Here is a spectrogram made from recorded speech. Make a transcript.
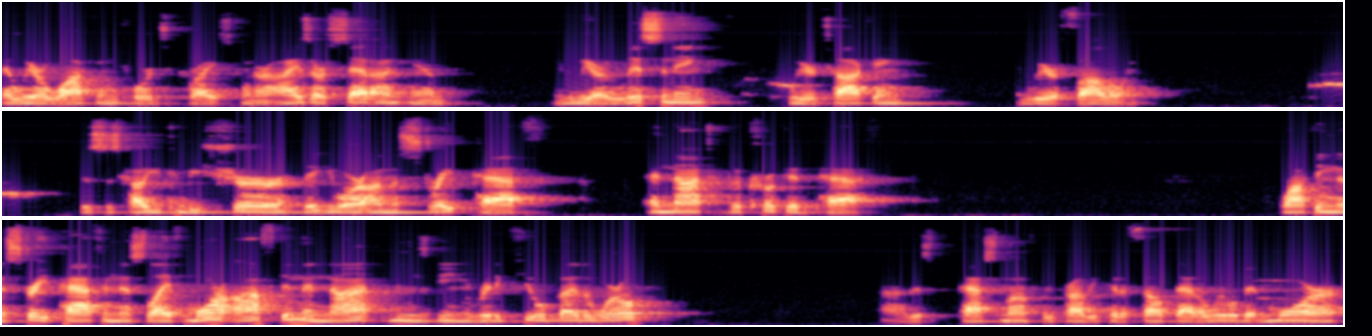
that we are walking towards Christ, when our eyes are set on Him and we are listening, we are talking, and we are following. This is how you can be sure that you are on the straight path and not the crooked path. Walking the straight path in this life more often than not means being ridiculed by the world. Uh, this past month, we probably could have felt that a little bit more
